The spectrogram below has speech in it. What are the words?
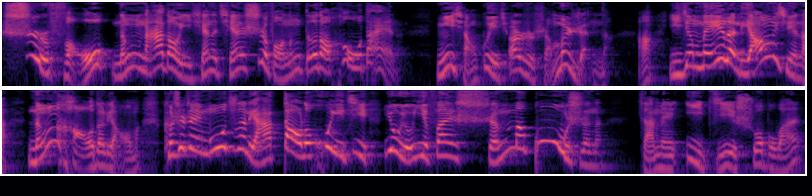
是否能拿到以前的钱？是否能得到后代呢？你想贵谦儿是什么人呢？啊，已经没了良心了，能好得了吗？可是这母子俩到了会稽，又有一番什么故事呢？咱们一集说不完，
